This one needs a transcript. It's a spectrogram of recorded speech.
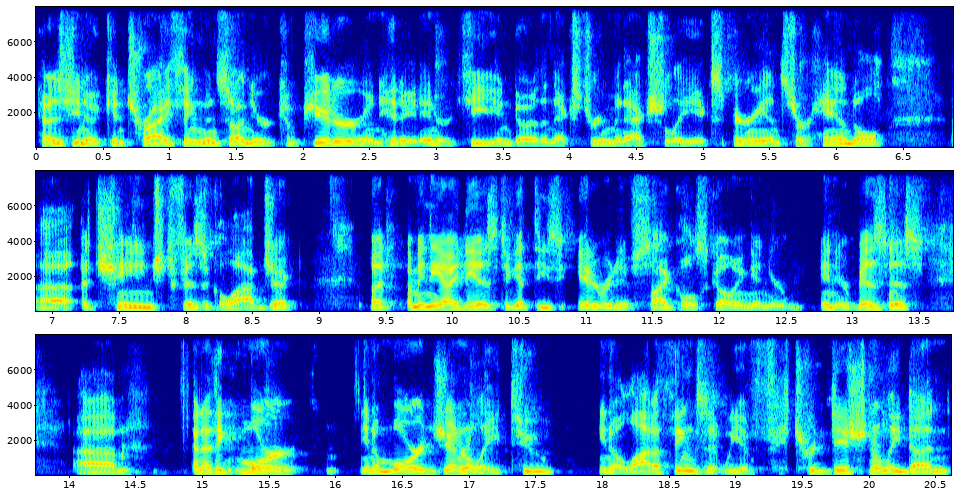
because you know you can try things on your computer and hit an enter key and go to the next room and actually experience or handle uh, a changed physical object. But I mean, the idea is to get these iterative cycles going in your in your business, um, and I think more you know more generally to you know a lot of things that we have traditionally done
